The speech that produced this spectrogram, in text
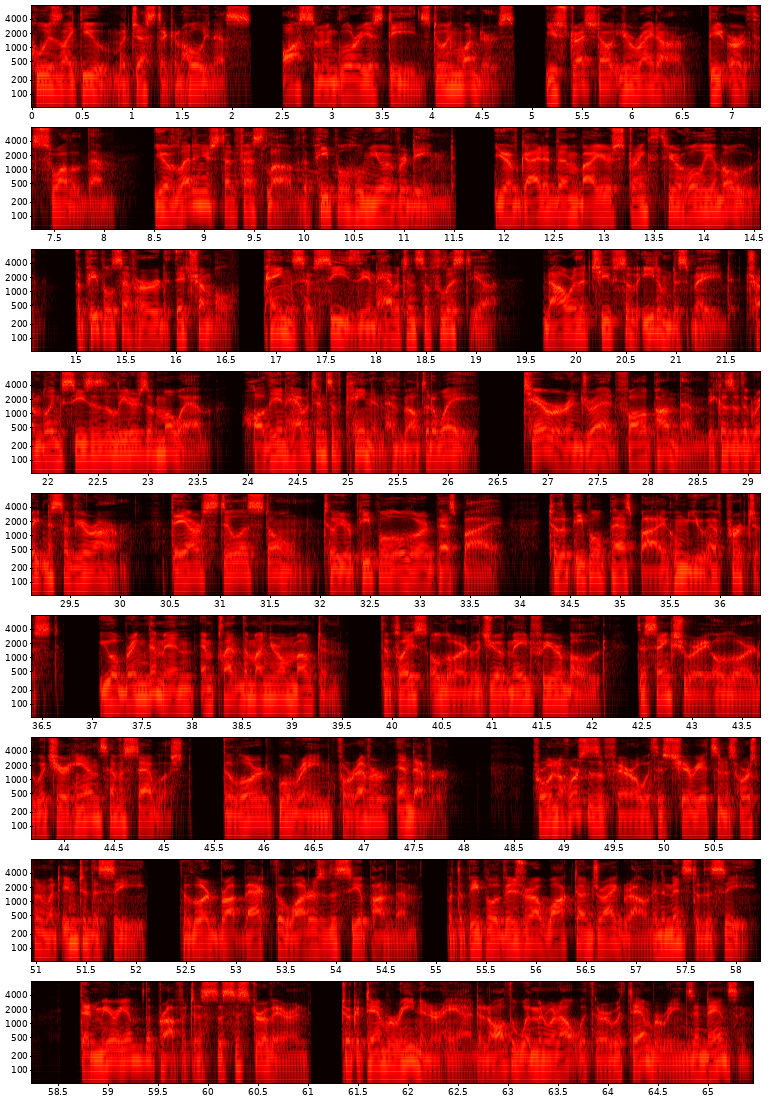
Who is like you, majestic in holiness, awesome in glorious deeds, doing wonders? You stretched out your right arm, the earth swallowed them. You have led in your steadfast love the people whom you have redeemed. You have guided them by your strength to your holy abode. The peoples have heard, they tremble. Pangs have seized the inhabitants of Philistia. Now are the chiefs of Edom dismayed. Trembling seizes the leaders of Moab. All the inhabitants of Canaan have melted away. Terror and dread fall upon them because of the greatness of your arm. They are still as stone, till your people, O Lord, pass by, till the people pass by whom you have purchased. You will bring them in and plant them on your own mountain the place, O Lord, which you have made for your abode, the sanctuary, O Lord, which your hands have established. The Lord will reign forever and ever. For when the horses of Pharaoh with his chariots and his horsemen went into the sea, the Lord brought back the waters of the sea upon them. But the people of Israel walked on dry ground in the midst of the sea. Then Miriam, the prophetess, the sister of Aaron, took a tambourine in her hand, and all the women went out with her with tambourines and dancing.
